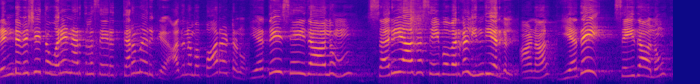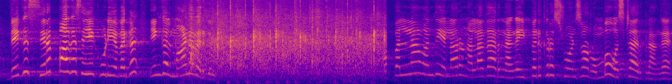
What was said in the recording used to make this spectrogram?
ரெண்டு விஷயத்த ஒரே நேரத்தில் செய்யற திறமை இருக்கு. அதை நம்ம பாராட்டணும். எதை செய்தாலும் சரியாக செய்பவர்கள் இந்தியர்கள். ஆனால் எதை செய்தாலும் வெகு சிறப்பு நன்றாக செய்யக்கூடியவர்கள் எங்கள் மாணவர்கள். அப்பெல்லாம் வந்து எல்லாரும் நல்லா தான் இருந்தாங்க. இப்போ இருக்கிற ஸ்டூடெண்ட்ஸ்லாம் ரொம்ப ஒஸ்ட்டாக இருக்கிறாங்க.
